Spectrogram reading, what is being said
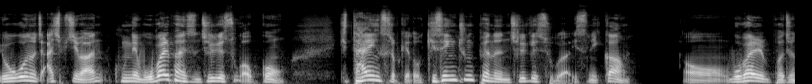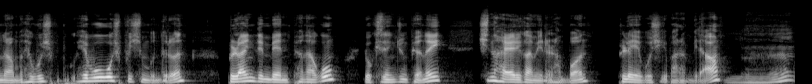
요거는 좀 아쉽지만 국내 모바일판에서는 즐길 수가 없고 기- 다행스럽게도 기생충 편은 즐길 수가 있으니까 어 모바일 버전을 한번 해보시, 해보고 싶으신 분들은 블라인드맨 편하고 요 기생충 편의 신하야리 가미를 한번 플레이해 보시기 바랍니다. 네.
